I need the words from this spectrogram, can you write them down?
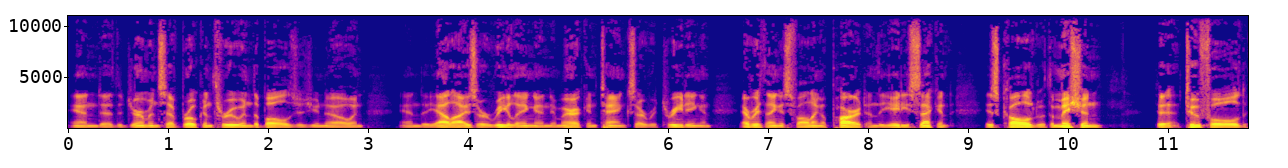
and uh, the Germans have broken through in the Bulge, as you know, and, and the Allies are reeling, and the American tanks are retreating, and everything is falling apart. And the 82nd is called with a mission to twofold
